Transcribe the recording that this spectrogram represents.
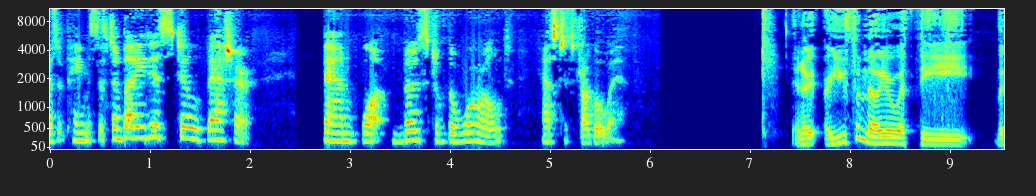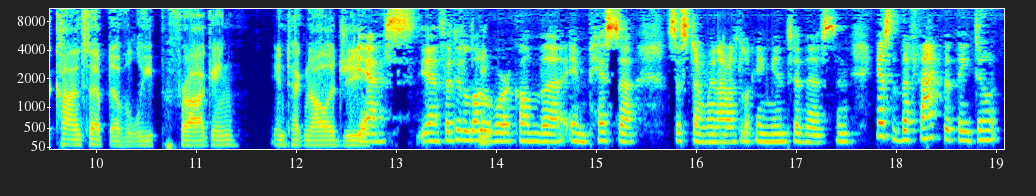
as a payment system, but it is still better than what most of the world has to struggle with. And are, are you familiar with the the concept of leapfrogging in technology? Yes, yes. I did a lot so, of work on the M-Pesa system when I was looking into this. And yes, the fact that they don't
